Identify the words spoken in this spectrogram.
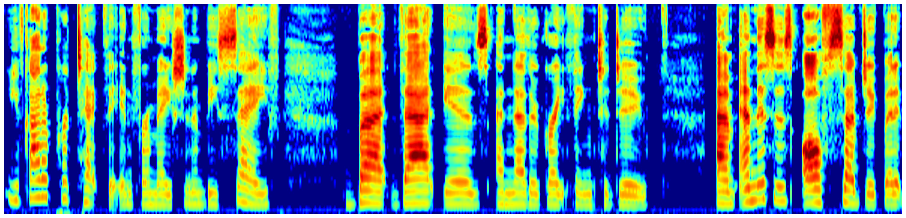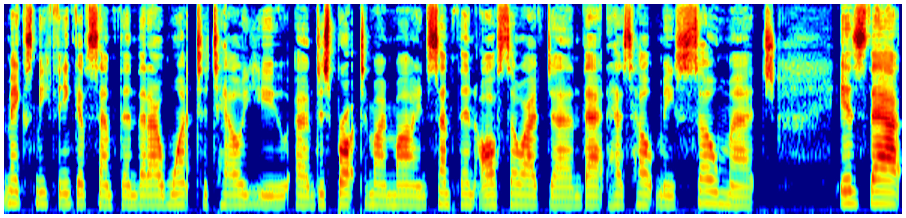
you've got to protect the information and be safe. But that is another great thing to do. Um, and this is off subject, but it makes me think of something that I want to tell you. Um, just brought to my mind something also I've done that has helped me so much. Is that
